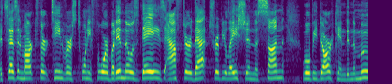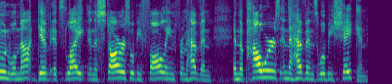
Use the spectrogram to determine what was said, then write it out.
It says in Mark 13, verse 24, but in those days after that tribulation, the sun will be darkened, and the moon will not give its light, and the stars will be falling from heaven and the powers in the heavens will be shaken.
